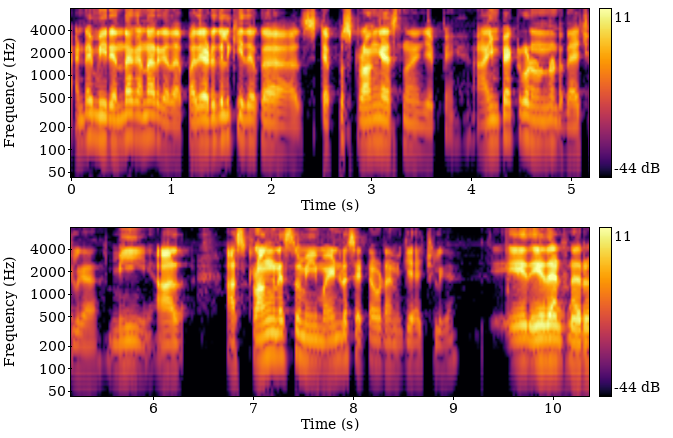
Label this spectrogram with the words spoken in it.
అంటే మీరు ఇందాక అన్నారు కదా పది అడుగులకి ఇది ఒక స్టెప్ స్ట్రాంగ్ వేస్తుందని చెప్పి. ఆ ఇంపాక్ట్ కూడా ఉండుంటుంది యాక్చువల్గా మీ ఆ- ఆ స్ట్రాంగ్నెస్ మీ మైండ్లో సెట్ అవ్వడానికి యాక్చువల్గా ఏది ఏదంటున్నారు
